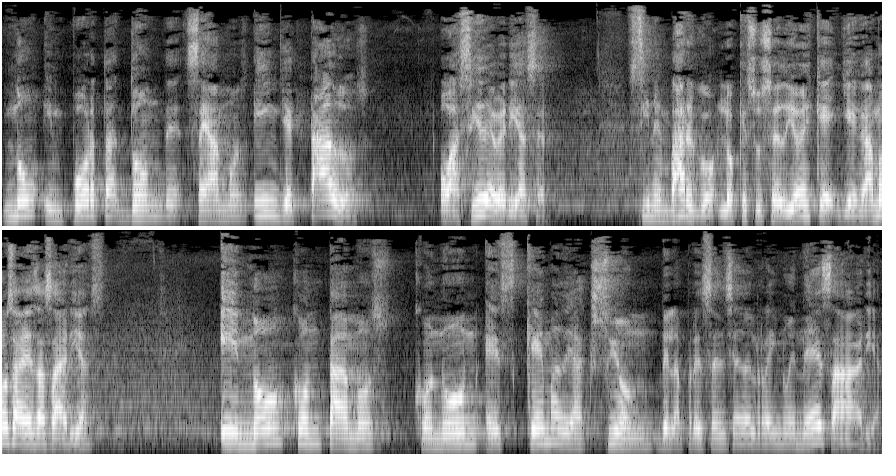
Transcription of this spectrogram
No importa dónde seamos inyectados, o así debería ser. Sin embargo, lo que sucedió es que llegamos a esas áreas y no contamos con un esquema de acción de la presencia del reino en esa área,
